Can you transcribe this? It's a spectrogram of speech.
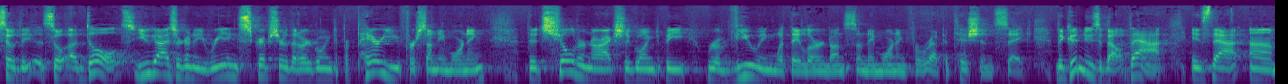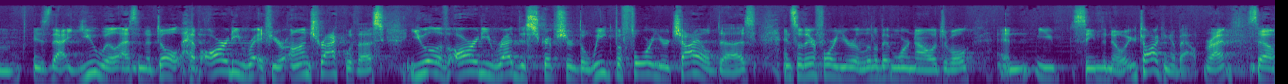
So, the, so adults, you guys are going to be reading scripture that are going to prepare you for Sunday morning. The children are actually going to be reviewing what they learned on Sunday morning for repetition's sake. The good news about that is that um, is that you will, as an adult, have already read. If you're on track with us, you will have already read the scripture the week before your child does, and so therefore you're a little bit more knowledgeable and you seem to know what you're talking about, right? So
